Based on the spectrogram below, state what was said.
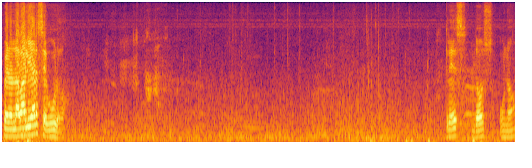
Pero la va a liar seguro. Tres, dos, uno.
